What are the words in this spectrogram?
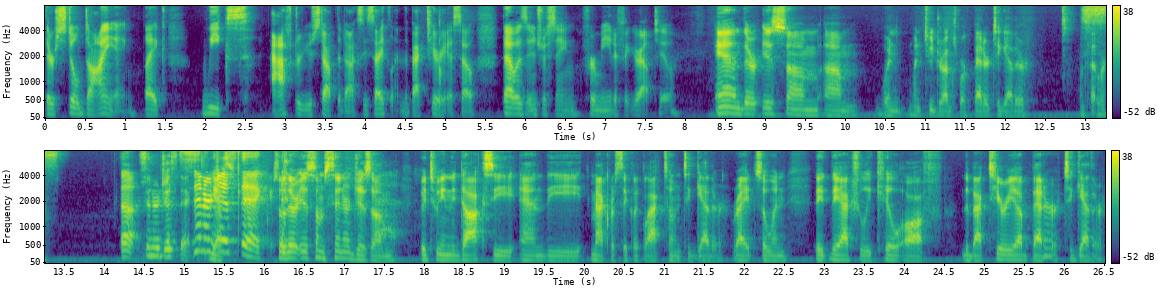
they're still dying like weeks after you stop the doxycycline, the bacteria. So that was interesting for me to figure out too. And there is some um, when when two drugs work better together. What's that word? Uh, Synergistic. synergistic. So there is some synergism between the doxy and the macrocyclic lactone together, right? So when they, they actually kill off the bacteria better together.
